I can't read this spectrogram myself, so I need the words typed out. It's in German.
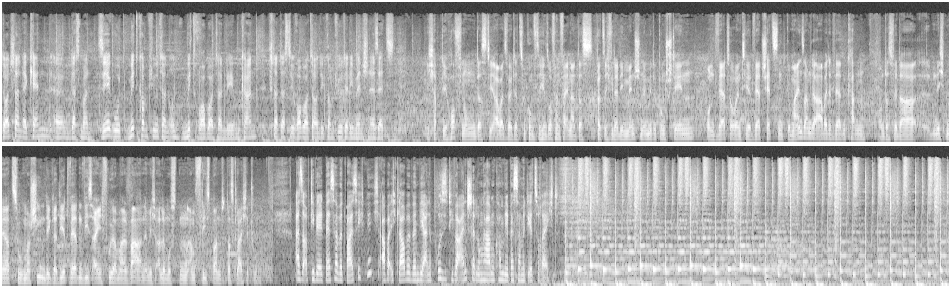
Deutschland erkennen, äh, dass man sehr gut mit Computern und mit Robotern leben kann, statt dass die Roboter und die Computer die Menschen ersetzen. Ich habe die Hoffnung, dass die Arbeitswelt der Zukunft sich insofern verändert, dass plötzlich wieder die Menschen im Mittelpunkt stehen und werteorientiert, wertschätzend gemeinsam gearbeitet werden kann und dass wir da nicht mehr zu Maschinen degradiert werden, wie es eigentlich früher mal war, nämlich alle mussten am Fließband das Gleiche tun. Also ob die Welt besser wird, weiß ich nicht, aber ich glaube, wenn wir eine positive Einstellung haben, kommen wir besser mit ihr zurecht.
